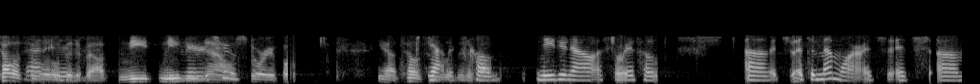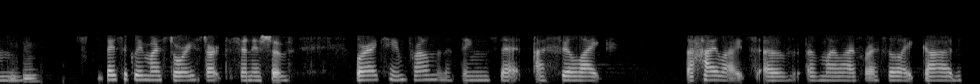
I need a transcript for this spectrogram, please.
Tell us a little bit about Need Need You Now, true. a story of hope. Yeah, tell us a little bit about. yeah, it's called about. Need You Now: A Story of Hope. Um, it's it's a memoir. It's it's um, Mhm. basically my story, start to finish, of where I came from and the things that I feel like the highlights of of my life, where I feel like God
